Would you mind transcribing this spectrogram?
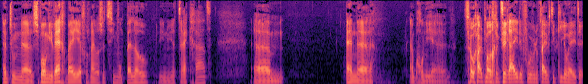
En toen sprong hij weg bij, volgens mij was het Simon Pello, die nu naar Trek gaat. Ehm, en, en begon hij zo hard mogelijk te rijden voor de 15 kilometer.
